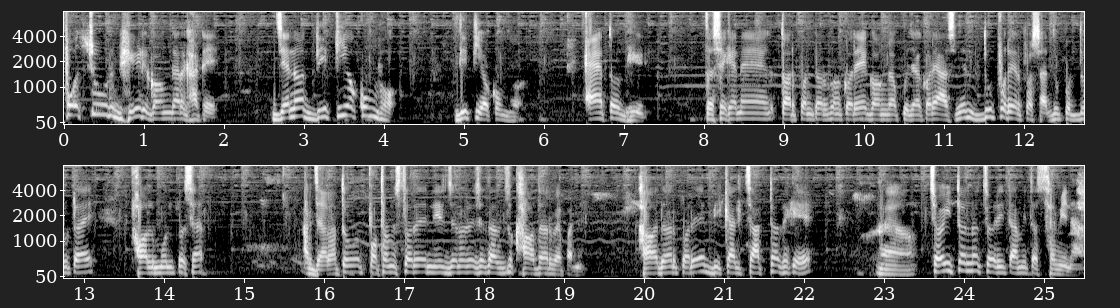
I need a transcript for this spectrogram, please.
প্রচুর ভিড় গঙ্গার ঘাটে। যেন দ্বিতীয় কুম্ভ দ্বিতীয় কুম্ভ, এত ভিড়। তো সেখানে তর্পণ টর্পণ করে গঙ্গা পূজা করে আসবেন দুপুরের প্রসাদ। দুপুর দুটায় ফলমূল প্রসাদ। আর যারা তো প্রথম স্তরে নির্জল রয়েছে, তাদের তো খাওয়া দাওয়ার ব্যাপার নেই। খাওয়া দাওয়ার পরে বিকাল চারটা থেকে চৈতন্য চরিতামিত সেমিনার।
